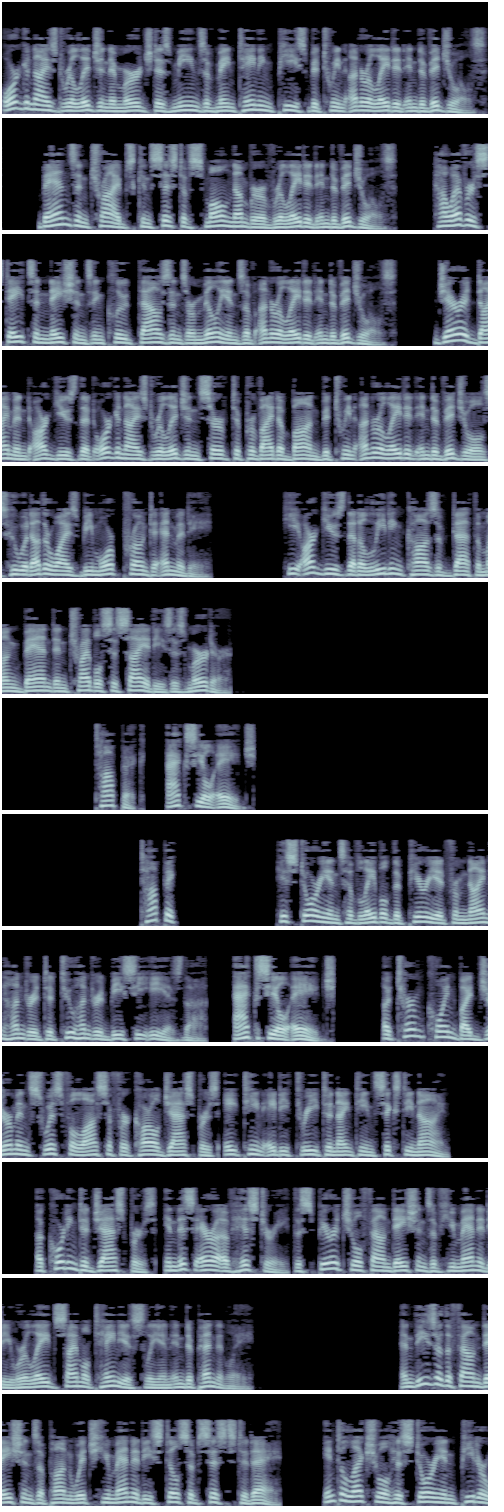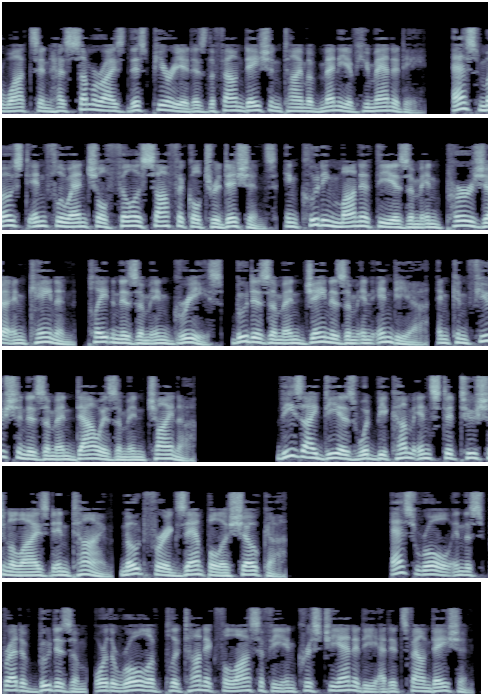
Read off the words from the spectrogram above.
Organized religion emerged as means of maintaining peace between unrelated individuals. Bands and tribes consist of small number of related individuals. However states and nations include thousands or millions of unrelated individuals. Jared Diamond argues that organized religion served to provide a bond between unrelated individuals who would otherwise be more prone to enmity. He argues that a leading cause of death among band and tribal societies is murder. Axial age. Historians have labeled the period from 900 to 200 BCE as the axial age, a term coined by German-Swiss philosopher Karl Jaspers (1883–1969). According to Jaspers, in this era of history, the spiritual foundations of humanity were laid simultaneously and independently. And these are the foundations upon which humanity still subsists today. Intellectual historian Peter Watson has summarized this period as the foundation time of many of humanity's most influential philosophical traditions, including monotheism in Persia and Canaan, Platonism in Greece, Buddhism and Jainism in India, and Confucianism and Taoism in China. These ideas would become institutionalized in time, note for example Ashoka. S role in the spread of Buddhism, or the role of Platonic philosophy in Christianity at its foundation.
